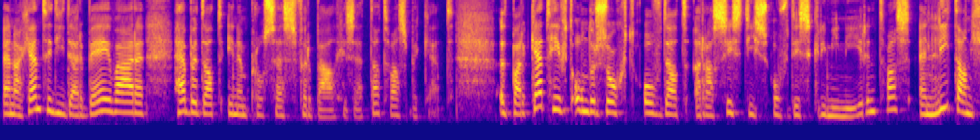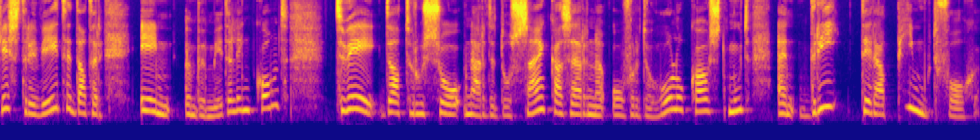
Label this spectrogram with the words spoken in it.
En agenten die daarbij waren, hebben dat in een proces verbaal gezet. Dat was bekend. Het parket heeft onderzocht of dat racistisch of discriminerend was en liet dan gisteren weten dat er één, een bemiddeling komt, twee, dat Rousseau naar de Dossin-kazerne over de holocaust moet en drie, therapie moet volgen.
